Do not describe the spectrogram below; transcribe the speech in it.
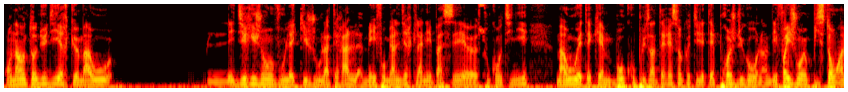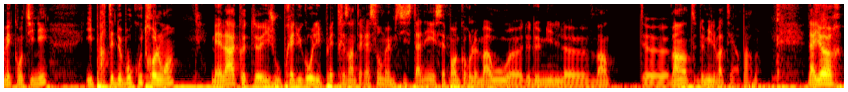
On a entendu dire que Maou, les dirigeants voulaient qu'il joue latéral, mais il faut bien le dire que l'année passée, euh, sous Contigny, Maou était quand même beaucoup plus intéressant quand il était proche du goal. Hein. Des fois, il jouait au piston avec Contigny, il partait de beaucoup trop loin, mais là, quand il joue près du goal, il peut être très intéressant, même si cette année, c'est pas encore le Maou de 2020 2021, pardon. D'ailleurs,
